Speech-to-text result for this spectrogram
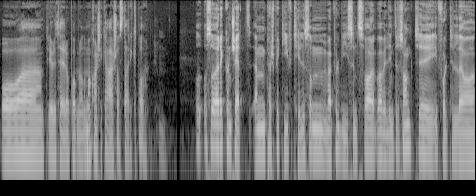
og prioritere opp områder man kanskje ikke er så sterk på. Mm. Og, så er det kanskje et um, perspektiv til som i hvert fall vi syns var, var, veldig interessant, i, i forhold til å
